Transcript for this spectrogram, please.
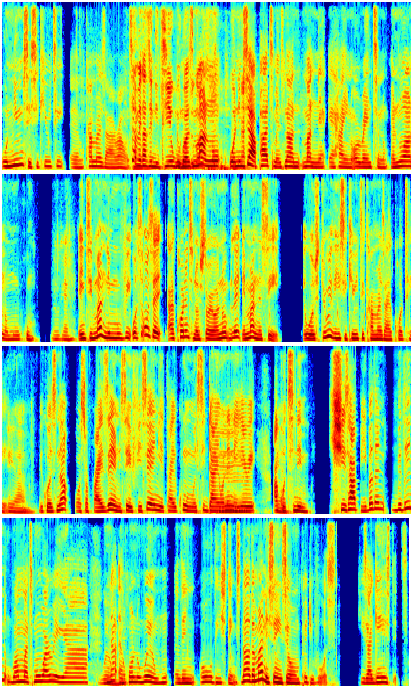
onim say security um, cameras are around. Tell me, because it's tie wu because man no onim say apartment na man ne ɛhan no or rent no ɛno ara na ɔmo kum Okay. nti man ne movie or say say according to the story or no let the man ne say it was through these security cameras I caught her Yeah. because na or surprising you say if you say any tycoon we sit down one ne Mm. yere akɔtena mu she's happy but then within one month mo worry ya Well, na ɛhɔ no and then all these things. Now the man is saying say ɔmpɛ divorce. He's against it.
